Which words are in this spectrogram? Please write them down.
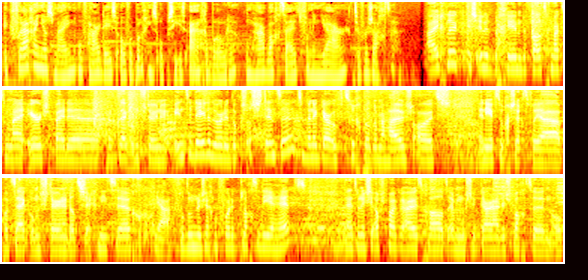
Ik vraag aan Jasmijn of haar deze overbruggingsoptie is aangeboden om haar wachttijd van een jaar te verzachten. Eigenlijk is in het begin de fout gemaakt om mij eerst bij de praktijkondersteuner in te delen door de doktersassistenten. Toen ben ik daarover teruggebeld door mijn huisarts. En die heeft toen gezegd van ja, praktijkondersteuner dat is echt niet uh, ja, voldoende zeg maar, voor de klachten die je hebt. En toen is die afspraak eruit gehaald en moest ik daarna dus wachten op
